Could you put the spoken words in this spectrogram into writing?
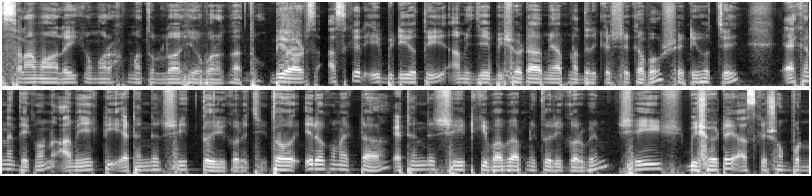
আসসালামু আলাইকুম রহমতুল্লাহ বরকাত বিয়ার্স আজকের এই ভিডিওতে আমি যে বিষয়টা আমি আপনাদেরকে শেখাবো সেটি হচ্ছে, এখানে দেখুন, আমি একটি অ্যাটেন্ডেন্স শিট তৈরি করেছি। তো এরকম একটা অ্যাটেন্ডেন্স শিট কীভাবে আপনি তৈরি করবেন, সেই বিষয়টাই আজকে সম্পূর্ণ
